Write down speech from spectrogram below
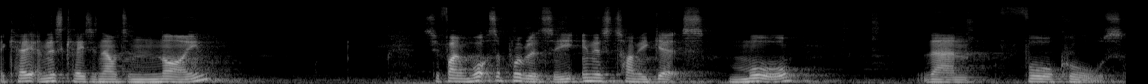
Okay, and this case is now to 9. So find what's the probability in this time he gets more than 4 calls.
